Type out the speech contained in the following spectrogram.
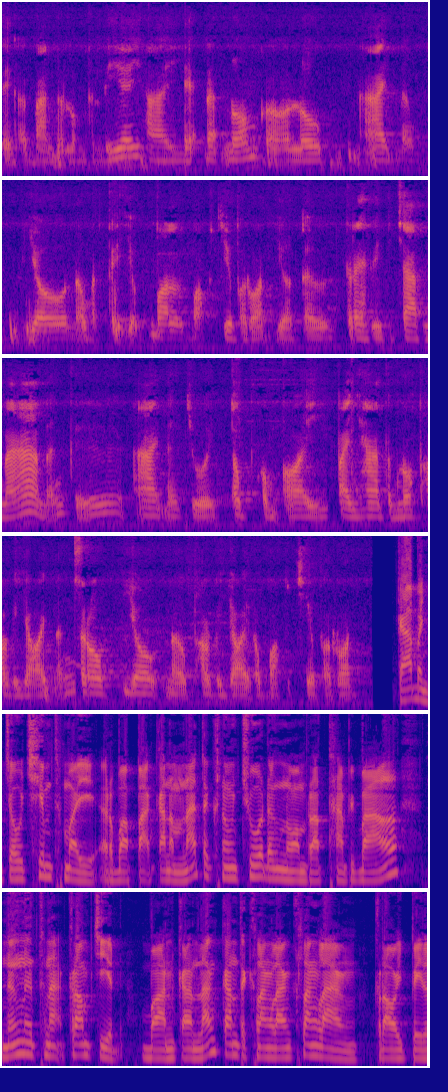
តិឲ្យបានទូលំទូលាយហើយអ្នកដឹកនាំក៏លោកអាចនឹង យកនៅមតិយោបល់របស់ប្រជាពលរដ្ឋយកទៅត្រេះរិះពិចារណាហ្នឹងគឺអាចនឹងជួយទប់កុំអោយបញ្ហាទំនាស់ផលប្រយោជន៍នឹងស្រូបយកនៅផលប្រយោជន៍របស់ប្រជាពលរដ្ឋការបញ្ចូលឈាមថ្មីរបស់បកកណ្ដាលអំណាចទៅក្នុងជួរដឹកនាំរដ្ឋាភិបាល និងនៅថ្នាក់ក្រោមជាតិ បានកើនឡើងកាន់តែខ្លាំងឡើងខ្លាំងឡើងក្រោយពេល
